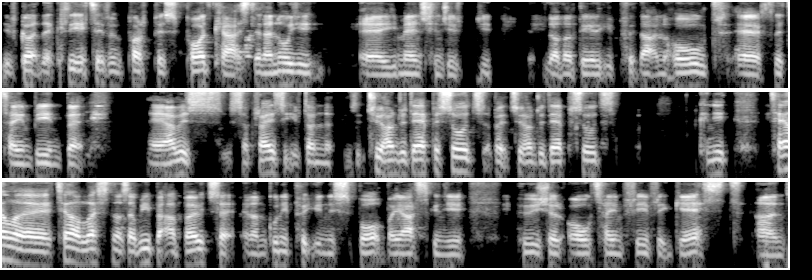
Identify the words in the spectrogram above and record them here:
you've got the Creative on Purpose podcast, and I know you uh, you mentioned you, you the other day that you put that on hold uh, for the time being, but uh, I was surprised that you've done 200 episodes, about 200 episodes. Can you tell uh, tell our listeners a wee bit about it? And I'm going to put you in the spot by asking you who's your all-time favorite guest and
